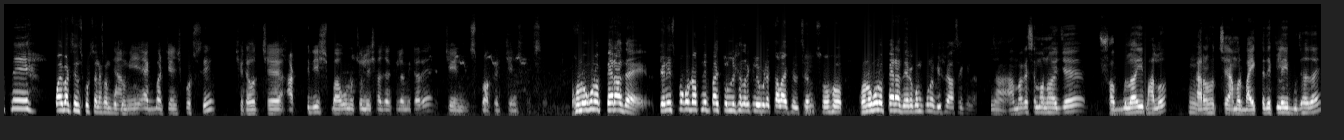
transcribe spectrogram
আপনি কয়বার চেঞ্জ করছেন এখন পর্যন্ত? আমি একবার চেঞ্জ করছি সেটা হচ্ছে আটত্রিশ বা উনচল্লিশ হাজার কিলোমিটারে চেন স্প্রকেট চেঞ্জ করছি। ঘন ঘন প্যারা দেয়। চেন স্পকেট আপনি প্রায় চল্লিশ হাজার কিলোমিটার চালাই ফেলছেন সো ঘন ঘন প্যারা দেয় এরকম কোনো বিষয় আছে কিনা? না আমার কাছে মনে হয় যে সবগুলাই ভালো। কারণ হচ্ছে আমার বাইকটা দেখলেই বোঝা যায়।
